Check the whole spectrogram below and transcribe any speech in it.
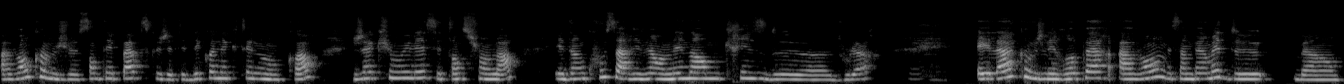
avant, comme je ne le sentais pas parce que j'étais déconnectée de mon corps, j'accumulais ces tensions-là. Et d'un coup, ça arrivait en énorme crise de euh, douleur. Et là, comme je les repère avant, mais ça me permet de ben,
